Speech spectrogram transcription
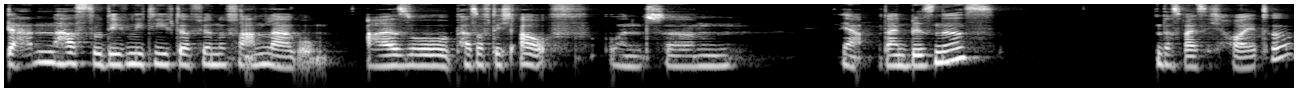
dann hast du definitiv dafür eine Veranlagung. Also pass auf dich auf und ähm, ja, dein Business, das weiß ich heute,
